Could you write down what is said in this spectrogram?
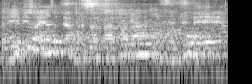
Jadi ini saya sedang bersama para Daso,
